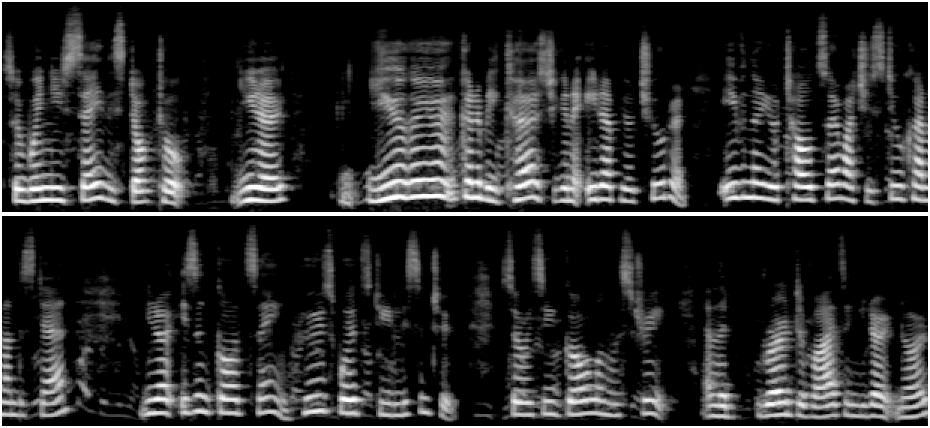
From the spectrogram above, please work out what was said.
So when you say this dog talk, you know, you're going to be cursed. You're going to eat up your children. Even though you're told so much, you still can't understand. You know, isn't God saying, whose words do you listen to? So as you go along the street and the road divides and you don't know,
